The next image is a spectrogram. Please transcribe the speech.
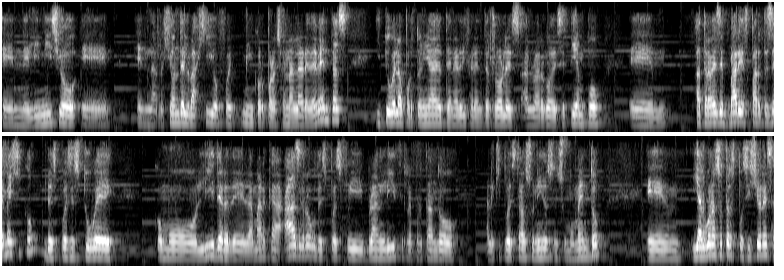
en el inicio eh, en la región del Bajío fue mi incorporación al área de ventas y tuve la oportunidad de tener diferentes roles a lo largo de ese tiempo eh, a través de varias partes de México. Después estuve como líder de la marca Asgrow, después fui brand lead reportando al equipo de Estados Unidos en su momento, eh, y algunas otras posiciones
